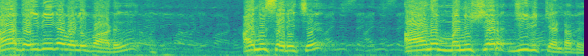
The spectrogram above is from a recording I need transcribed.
ആ ദൈവിക വെളിപാട് അനുസരിച്ച് ആണ് മനുഷ്യർ ജീവിക്കേണ്ടത്.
